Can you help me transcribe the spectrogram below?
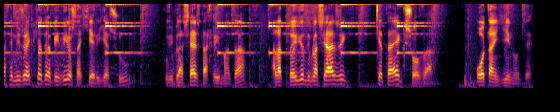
2,40. Θυμίζω έχει και το επί στα χέρια σου που διπλασιάζει τα χρήματα. Αλλά το ίδιο διπλασιάζει και τα έξοδα όταν γίνονται.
